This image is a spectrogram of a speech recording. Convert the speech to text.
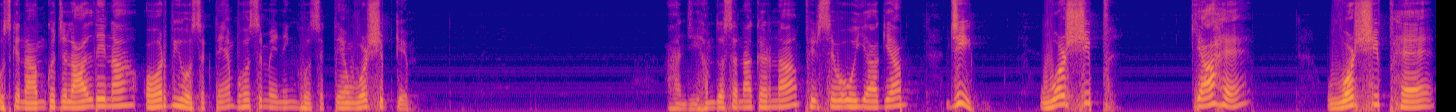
उसके नाम को जलाल देना और भी हो सकते हैं, बहुत से मीनिंग हो सकते हैं वर्शिप के। हाँ जी हम सना करना, फिर से वो वही आ गया। जी वर्शिप क्या है? वर्शिप है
